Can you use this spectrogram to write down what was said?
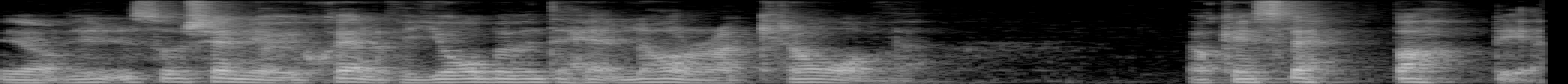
Ja. Det- Så känner jag ju själv, för jag behöver inte heller ha några krav. Jag kan ju släppa det.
